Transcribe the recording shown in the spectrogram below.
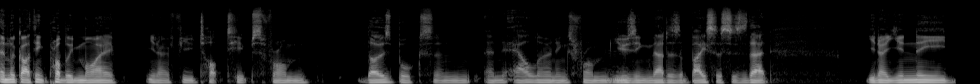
and look, I think probably my you know few top tips from those books and and our learnings from Mm. using that as a basis is that you know you need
